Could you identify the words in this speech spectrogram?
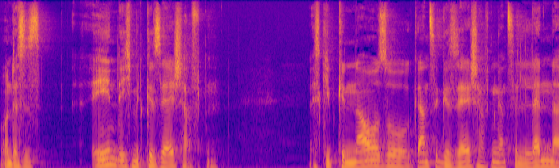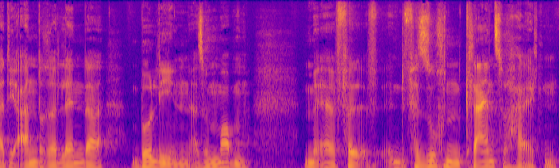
Und das ist ähnlich mit Gesellschaften. Es gibt genauso ganze Gesellschaften, ganze Länder, die andere Länder bullien, also mobben, äh, versuchen klein zu halten,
